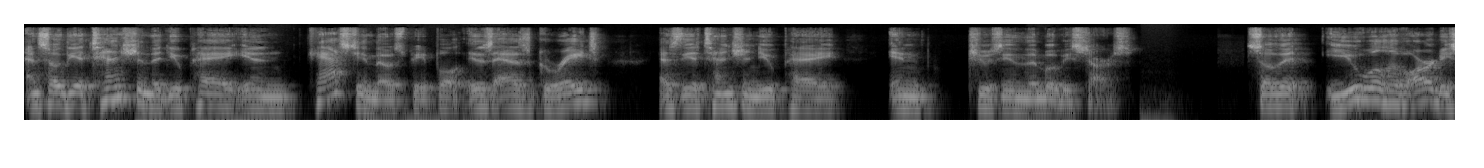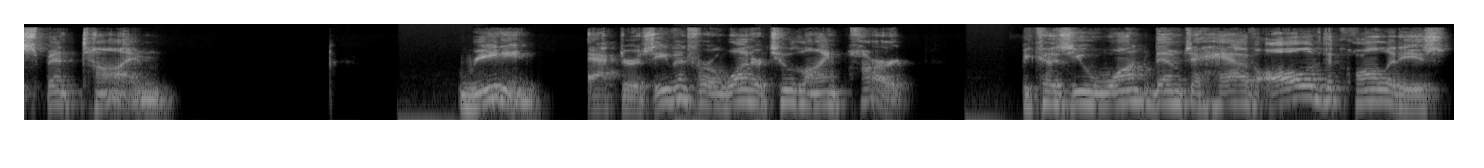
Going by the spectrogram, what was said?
And so the attention that you pay in casting those people is as great as the attention you pay in choosing the movie stars. So that you will have already spent time reading actors, even for a one or two line part, because you want them to have all of the qualities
